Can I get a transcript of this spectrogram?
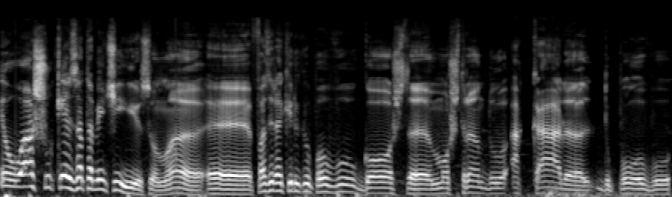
Eu acho que é exatamente isso, não é? é? fazer aquilo que o povo gosta, mostrando a cara do povo,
